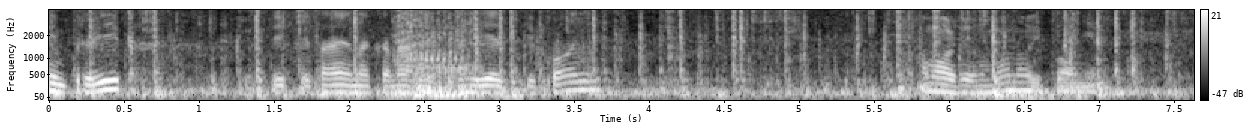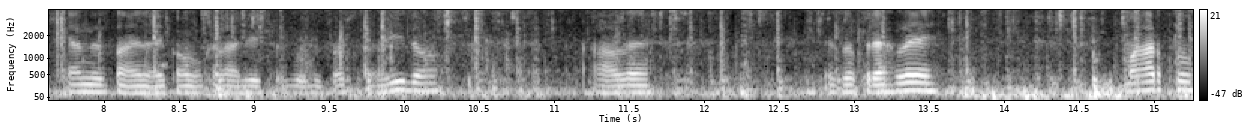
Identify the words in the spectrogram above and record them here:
Всім привіт! Всіх вітаю на каналі Киргизькі коні. А може румунові коні. Я не знаю на якому каналі це буде точно відео, але запрягли Марту.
